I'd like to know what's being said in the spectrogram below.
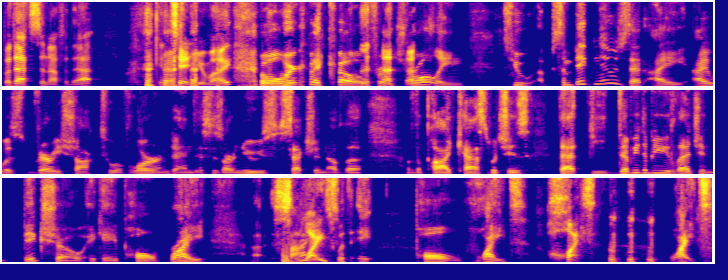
But that's enough of that. Continue, Mike. well, we're going to go from trolling to uh, some big news that I I was very shocked to have learned, and this is our news section of the of the podcast, which is that the WWE legend Big Show, aka Paul Wright, uh, signs White. with a Paul White. White. White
